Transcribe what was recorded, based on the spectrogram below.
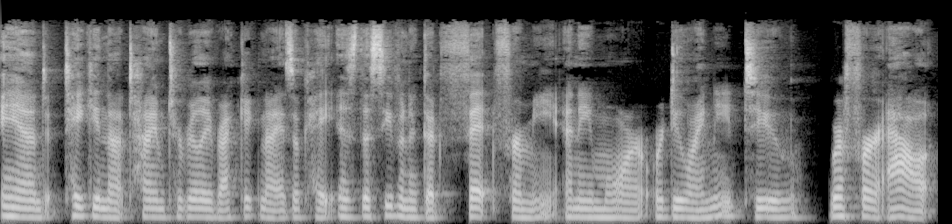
and taking that time to really recognize, okay, is this even a good fit for me anymore? Or do I need to refer out?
